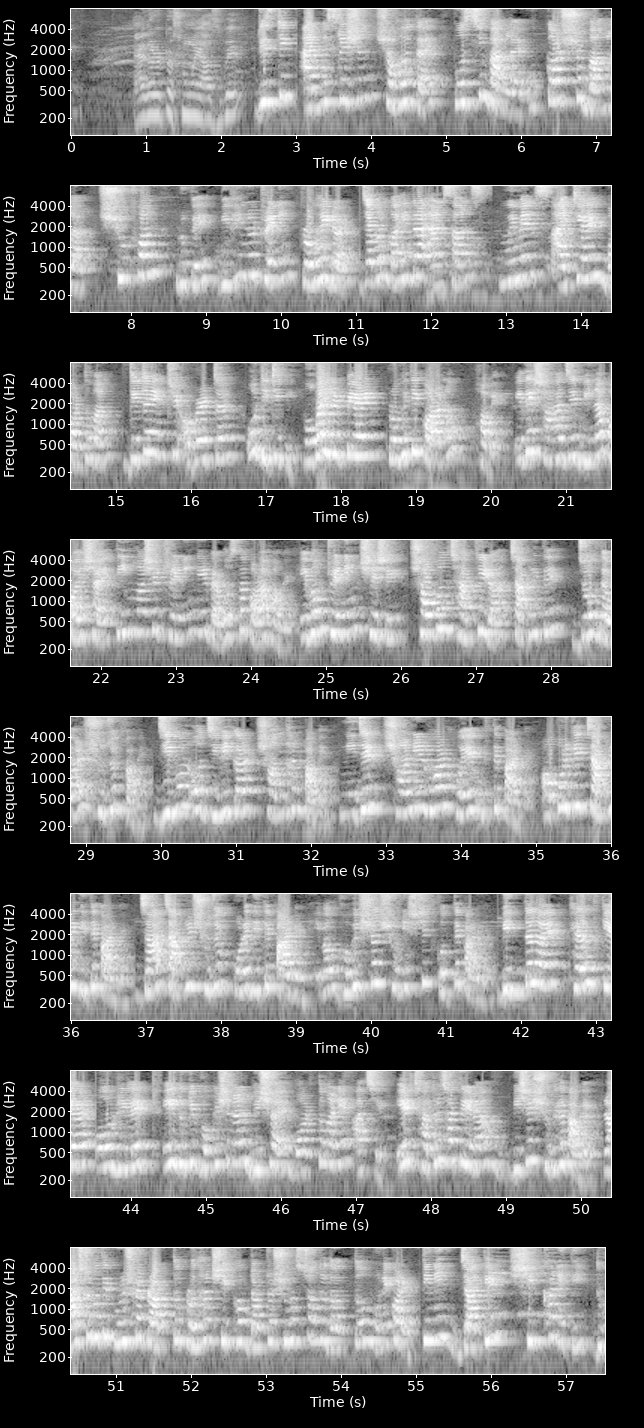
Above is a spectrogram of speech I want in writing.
এগারোটার সময় আসবে। ডিস্ট্রিক্ট অ্যাডমিনিস্ট্রেশন সহায়তায় পশ্চিম বাংলায় উৎকর্ষ বাংলা সুফল রূপে বিভিন্ন ট্রেনিং প্রোভাইডার যেমন Mahindra and Sons women's ITI Bardhaman data entry operator O DTP mobile repairing প্রভৃতি করানো হবে। এদের সাহায্যে বিনা পয়সায় তিন মাসের ট্রেনিং এর ব্যবস্থা করা হবে এবং ট্রেনিং শেষে সফল ছাত্রীরা চাকরিতে যোগ দেওয়ার সুযোগ পাবেন জীবন ও জীবিকার সন্ধান পাবেন নিজের স্বনির্ভর হয়ে উঠতে পারবেন অপরকে চাকরি দিতে পারবেন যা চাকরির সুযোগ করে দিতে পারবেন এবং ভবিষ্যৎ সুনিশ্চিত করতে পারবেন। বিদ্যালয়ে হেলথ কেয়ার ও রিলেট এই দুটি ভোকেশনাল বিষয় বর্তমানে আছে। এর ছাত্রছাত্রীরা বিশেষ সুবিধা পাবে। রাষ্ট্রপতি পুরস্কার প্রাপ্ত প্রধান শিক্ষক ডক্টর সুভাষচন্দ্র দত্ত মনে করেন, তিনি জাতির শিক্ষানীতি দু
